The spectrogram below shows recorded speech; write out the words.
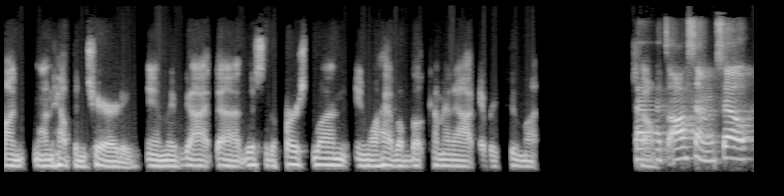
on on helping charity. And we've got uh, this is the first one, and we'll have a book coming out every two months. So That's awesome. So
